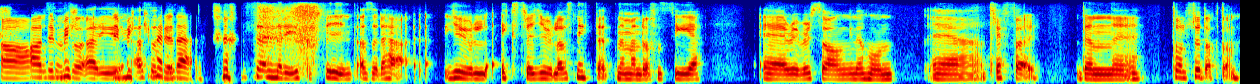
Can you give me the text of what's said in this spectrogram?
ja, Ja, det är mycket, är det, ju, det är mycket alltså, med det där. Sen är det ju så fint, alltså det här jul, extra julavsnittet när man då får se eh, River Song när hon eh, träffar den eh, tolfte doktorn.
